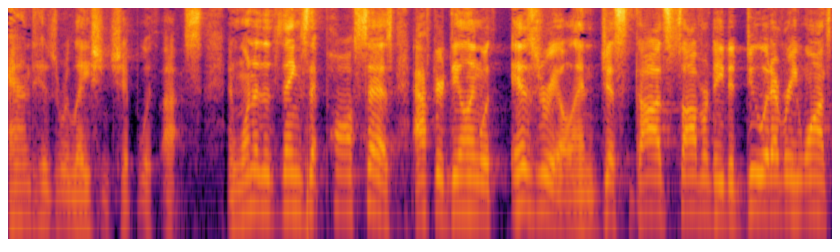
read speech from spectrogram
and his relationship with us. And one of the things that Paul says after dealing with Israel and just God's sovereignty to do whatever he wants,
